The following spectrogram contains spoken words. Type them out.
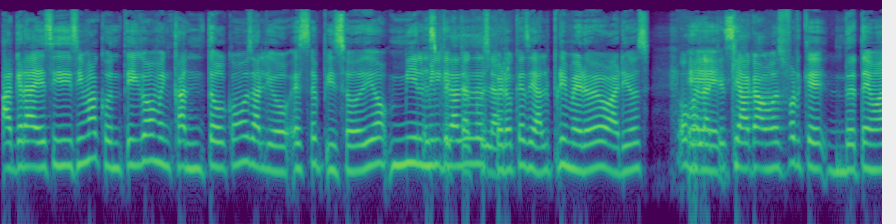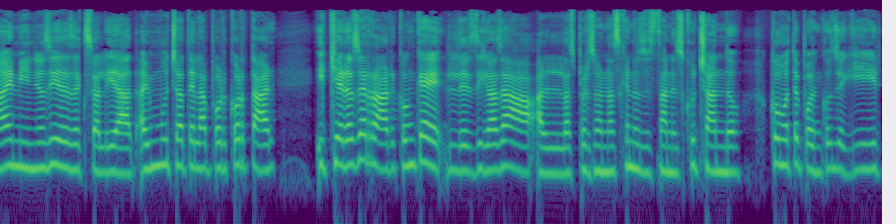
agradecidísima contigo. Me encantó cómo salió este episodio. Mil, mil gracias. Espero que sea el primero de varios Ojalá eh, que, hagamos porque de tema de niños y de sexualidad hay mucha tela por cortar. Y quiero cerrar con que les digas a, a, las personas que nos están escuchando cómo te pueden conseguir.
